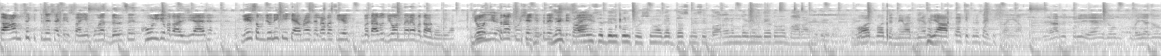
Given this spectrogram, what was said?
काम से कितने सेटिस्फाई है पूरा दिल से खोल के बता दीजिए आज। ये समझो नहीं कि कैमरा चल रहा बस ये बता दो जो अंदर है बता दो भैया। जो जितना खुश है जितने काम से बिल्कुल खुश हूँ। अगर दस में से बारह नंबर मिल गया तो मैं बारह ही दे रहा हूँ। बहुत बहुत धन्यवाद भैया। भैया आपका कितने सेटिस्फाई है आप? मेरा भी फुल है जो भैया जो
